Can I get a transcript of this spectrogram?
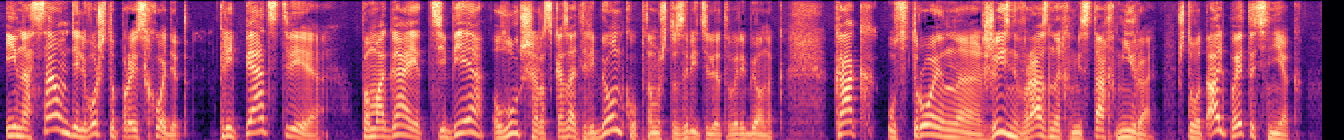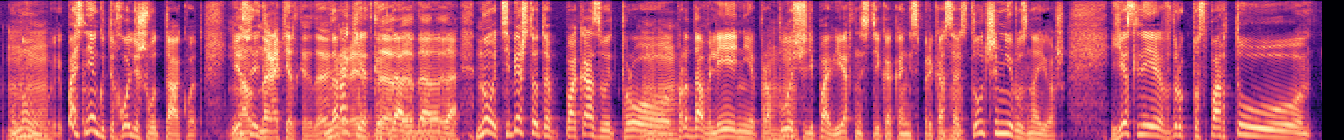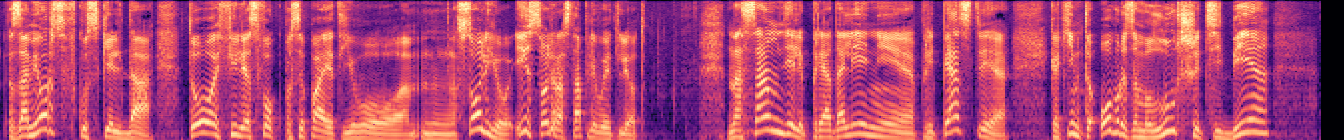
И на самом деле вот что происходит. Препятствие помогает тебе лучше рассказать ребенку, потому что зритель этого ребенок, как устроена жизнь в разных местах мира. Что вот Альпы это снег. Ну, и по снегу ты ходишь вот так вот. На- на ракетках, да, На ракетках, Да, да. Ну, тебе что-то показывают про, про давление, про площади поверхности, как они соприкасаются. Ты лучше мир узнаешь. Если вдруг паспорту замерз в куске льда, то Филиас Фок посыпает его солью, и соль растапливает лед. На самом деле преодоление препятствия каким-то образом лучше тебе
